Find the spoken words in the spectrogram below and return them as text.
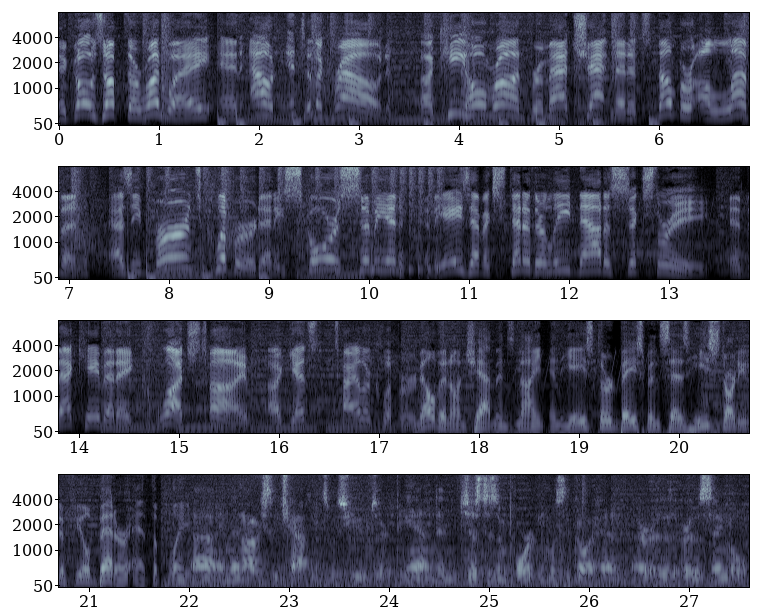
It goes up the runway and out into the crowd. A key home run for Matt Chapman. It's number 11 as he burns Clippard and he scores Semien. And the A's have extended their lead now to 6 3. And that came at a clutch time against Tyler Clippard. Melvin on Chapman's night, and the A's third baseman says he's starting to feel better at the plate. Uh, and then obviously Chapman's was huge there at the end, and just as important was the go-ahead or the, or the single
